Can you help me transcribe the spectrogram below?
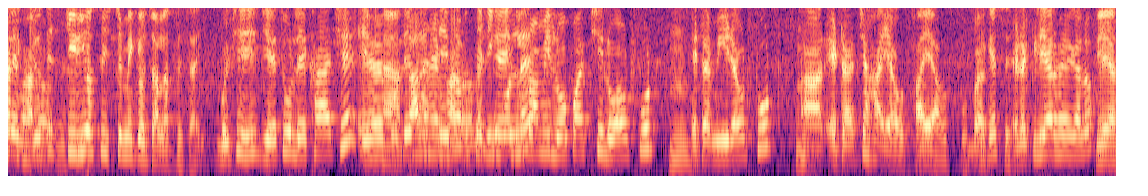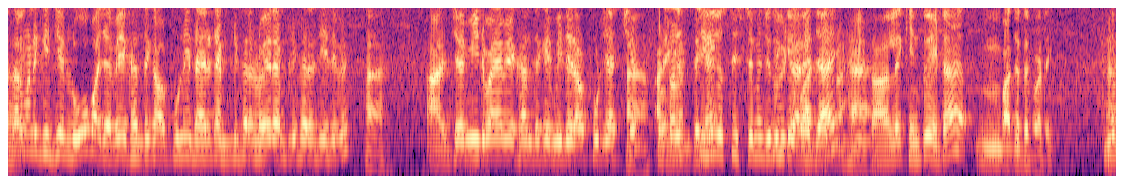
আছে? যদি স্টিরিও সিস্টেমে কেউ চালাতে চাই বলছি যেহেতু লেখা আছে এভাবে হ্যাঁ, করলে তাহলে সেইভাবে যে করলে- আমি লো পাচ্ছি লো আউটপুট এটা মিড আউটপুট আর এটা হচ্ছে হাই আউটপুট হাই আউটপুট ঠিক আছে? এটা ক্লিয়ার হয়ে গেল। তার মানে কি যে লো বাজাবে এখান থেকে আউটপুট নিয়ে ডাইরেক্ট অ্যাম্পলিফায়ার লোয়ের অ্যাম্পলিফায়ার দিয়ে দেবে। হ্যাঁ। আর যে মিড বাজাবে এখান থেকে মিডের আউটপুট যাচ্ছে। টোটাল স্টিরিও সিস্টেমে যদি কেউ বাজায় হ্যাঁ। তাহলে কিন্তু এটা বাজাতে পারে। হ্যাঁ,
